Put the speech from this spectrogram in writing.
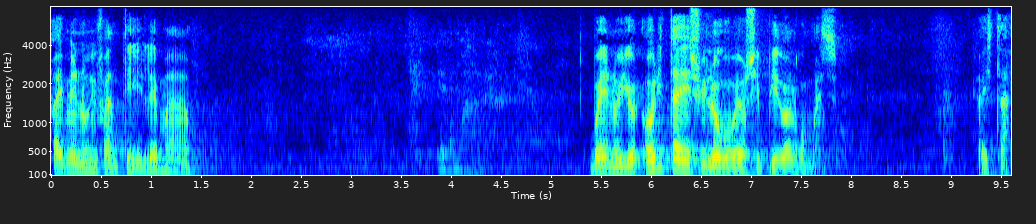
Hay menú infantil, Emma. Bueno, yo ahorita eso y luego veo si pido algo más. Ahí está.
